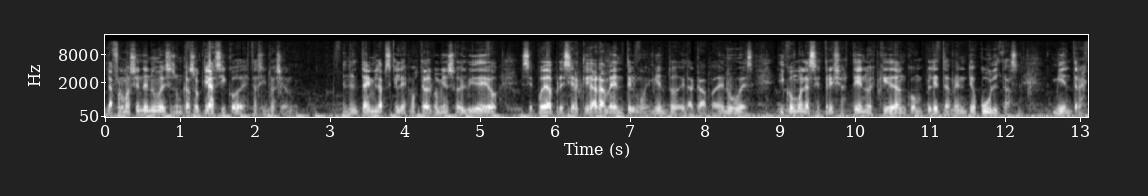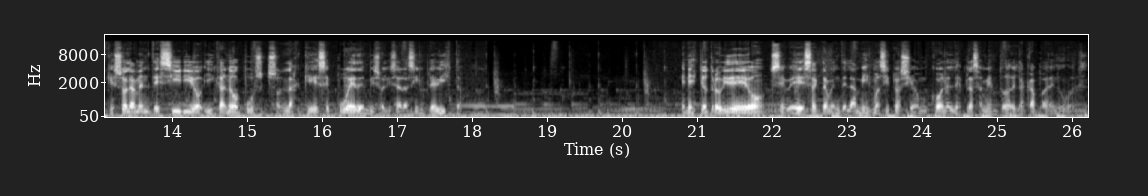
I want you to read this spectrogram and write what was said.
La formación de nubes es un caso clásico de esta situación. En el timelapse que les mostré al comienzo del video se puede apreciar claramente el movimiento de la capa de nubes y cómo las estrellas tenues quedan completamente ocultas, mientras que solamente Sirio y Canopus son las que se pueden visualizar a simple vista. En este otro video se ve exactamente la misma situación con el desplazamiento de la capa de nubes.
